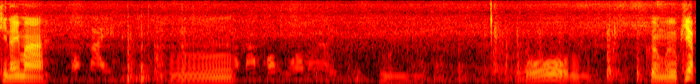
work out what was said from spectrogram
ที่ไหนมาออกไก่อืมเอาตามข้อกวัวมาอืมโอ้นู่นเครื่องมือเพียบ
